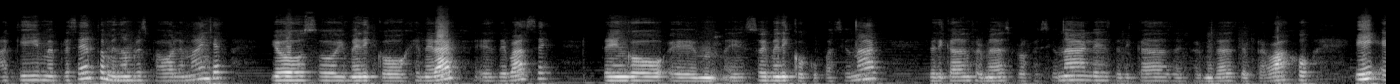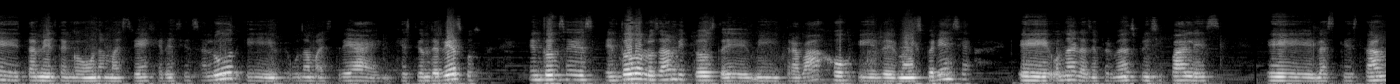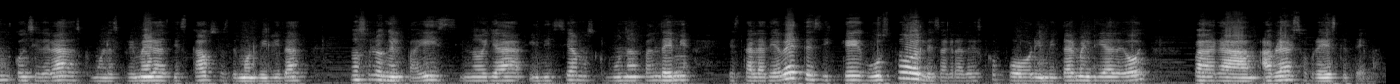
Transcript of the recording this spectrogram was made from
aquí me presento, mi nombre es Paola Manja, yo soy médico general eh, de base, tengo, em, eh, soy médico ocupacional, dedicada a enfermedades profesionales, dedicadas a enfermedades del trabajo y eh, también tengo una maestría en gerencia en salud y una maestría en gestión de riesgos. Entonces, en todos los ámbitos de mi trabajo y de mi experiencia, eh, una de las enfermedades principales, eh, las que están consideradas como las primeras 10 causas de morbilidad, no solo en el país, sino ya iniciamos como una pandemia, está la diabetes y qué gusto les agradezco por invitarme el día de hoy para hablar sobre este tema.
